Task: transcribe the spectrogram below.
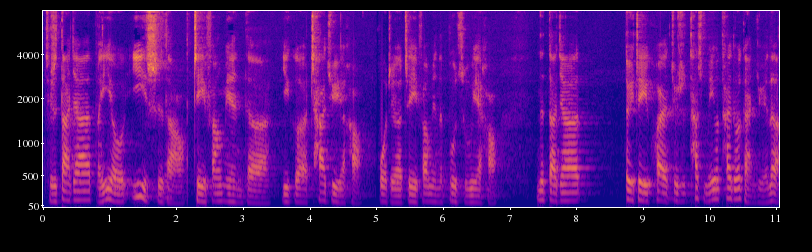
就是大家没有意识到这一方面的一个差距也好，或者这一方面的不足也好，那大家对这一块就是他是没有太多感觉的。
